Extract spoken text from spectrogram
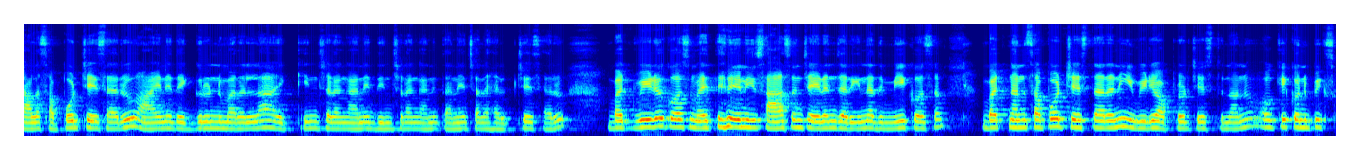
చాలా సపోర్ట్ చేశారు. ఆయన దగ్గరుండి మరల్లా ఎక్కించడం కానీ దించడం కానీ తనే చాలా హెల్ప్ చేశారు. బట్ వీడియో కోసం అయితే నేను ఈ సాహసం చేయడం జరిగింది. అది మీకోసం. బట్ నన్ను సపోర్ట్ చేస్తారని ఈ వీడియో అప్లోడ్ చేస్తున్నాను. ఓకే కొన్ని పిక్స్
